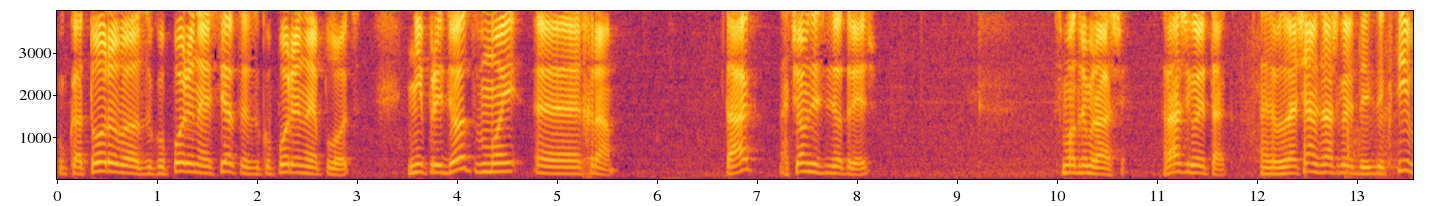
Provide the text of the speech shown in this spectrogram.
у которого закупоренное сердце и закупоренная плоть, не придет в мой э, храм. Так? О чем здесь идет речь? Смотрим Раши. Раши говорит так. Возвращаемся, Раши говорит, детектив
